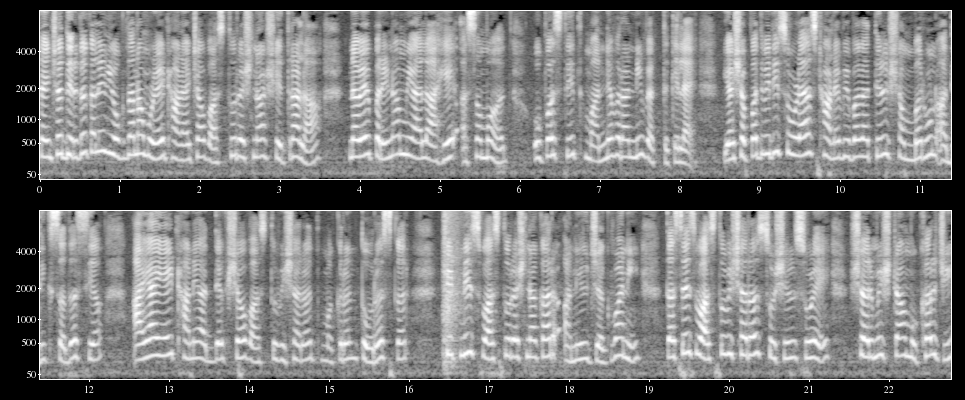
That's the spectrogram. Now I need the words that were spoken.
त्यांच्या दीर्घ दीर्घकालीन योगदानामुळे ठाण्याच्या वास्तुरचना क्षेत्राला नवे परिणाम मिळाला आहे असं मत उपस्थित मान्यवरांनी व्यक्त केलंय. या शपथविधी सोहळ्यास ठाणे विभागातील शंभरहून अधिक सदस्य आय आय ए ठाणे अध्यक्ष वास्तुविशारद मकरंद तोरसकर चिटणीस वास्तुरचनाकार अनिल जगवानी तसेच वास्तुविशारद सुशील सुळे शर्मिष्ठा मुखर्जी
